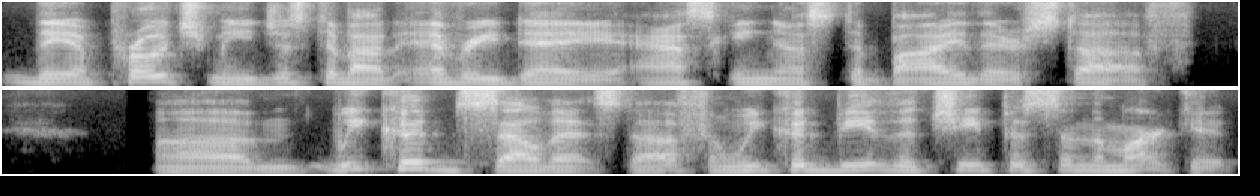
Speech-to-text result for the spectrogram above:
they approach me just about every day asking us to buy their stuff. Um, we could sell that stuff and we could be the cheapest in the market,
